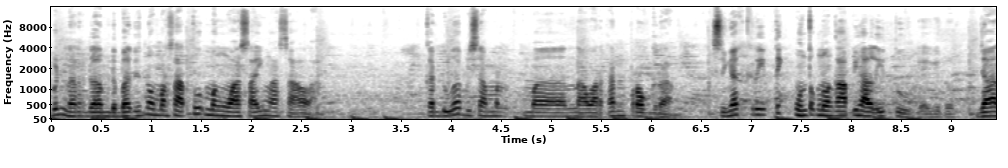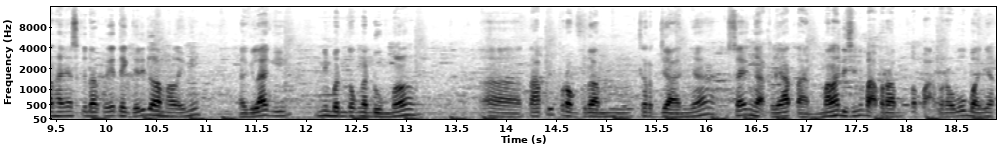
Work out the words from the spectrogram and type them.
benar dalam debat itu nomor satu menguasai masalah kedua bisa men menawarkan program sehingga kritik untuk melengkapi hal itu kayak gitu jangan hanya sekedar kritik jadi dalam hal ini lagi-lagi ini bentuk ngedumel uh, tapi program kerjanya saya nggak kelihatan. Malah di sini Pak Prabowo, Pak Prabowo banyak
